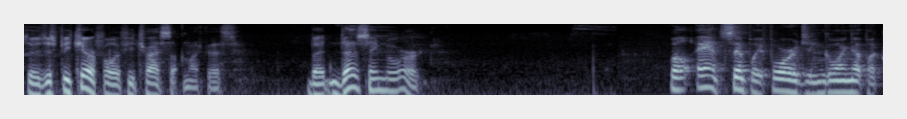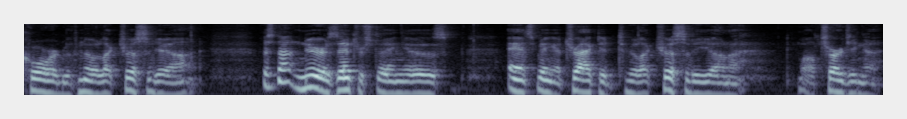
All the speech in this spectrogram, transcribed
So just be careful if you try something like this. But it does seem to work. Well, ants simply foraging going up a cord with no electricity on it. It's not near as interesting as ants being attracted to electricity on a while charging a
